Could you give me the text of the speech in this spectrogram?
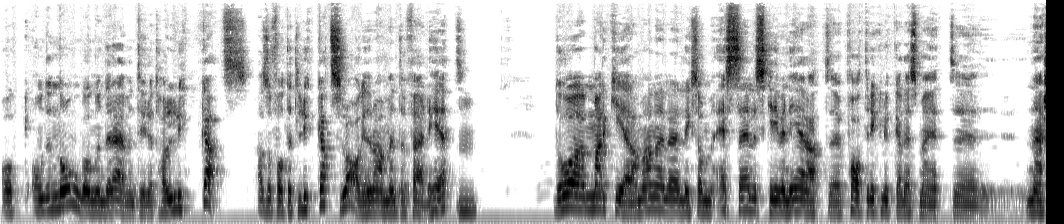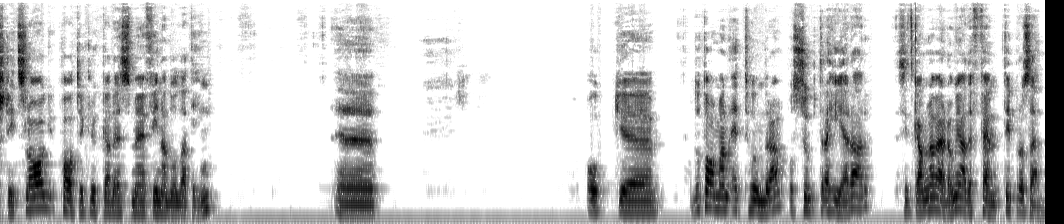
Och om du någon gång under äventyret har lyckats, alltså fått ett lyckat slag när du har använt en färdighet. Mm. Då markerar man eller liksom SL skriver ner att eh, Patrik lyckades med ett eh, närstridsslag. Patrik lyckades med fina dolda ting. Eh, och eh, då tar man 100 och subtraherar sitt gamla värde. Om jag hade 50%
